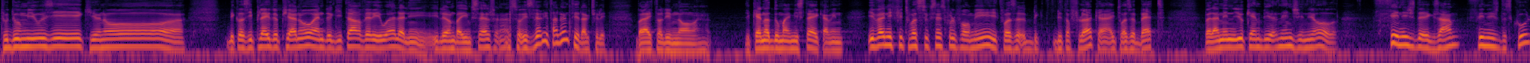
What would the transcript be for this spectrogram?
to do music. You know." Uh, because he played the piano and the guitar very well and he, he learned by himself. And so he's very talented actually. But I told him, no, you cannot do my mistake. I mean, even if it was successful for me, it was a big, bit of luck. Uh, it was a bet. But I mean, you can be an engineer, finish the exam, finish the school.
